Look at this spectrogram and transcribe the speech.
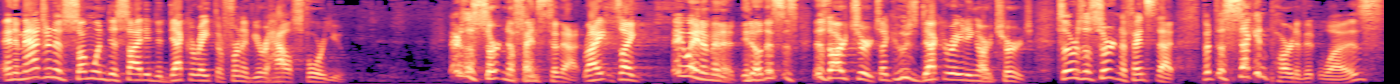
and imagine if someone decided to decorate the front of your house for you. There's a certain offense to that, right? It's like, hey, wait a minute. You know, this is, this is our church. Like, who's decorating our church? So there was a certain offense to that. But the second part of it was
